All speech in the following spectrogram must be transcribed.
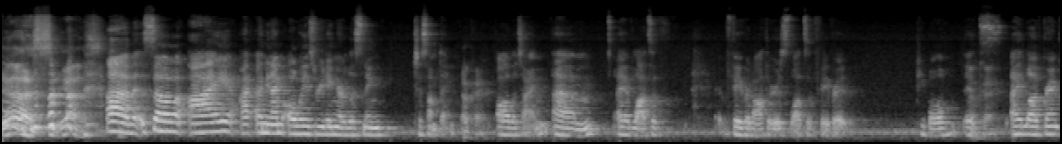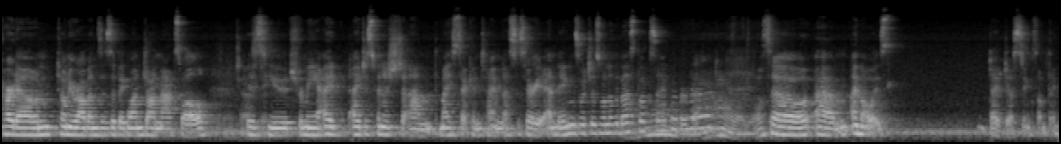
yes, yes. Um, so I, I, I mean, I'm always reading or listening to something Okay. all the time. Um, I have lots of favorite authors, lots of favorite people. It's, Okay. I love Grant Cardone. Tony Robbins is a big one. John Maxwell is Fantastic. huge for me. I, I just finished um, my second time Necessary Endings, which is one of the best books I've ever read. Wow, I love that. So um, I'm always digesting something.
